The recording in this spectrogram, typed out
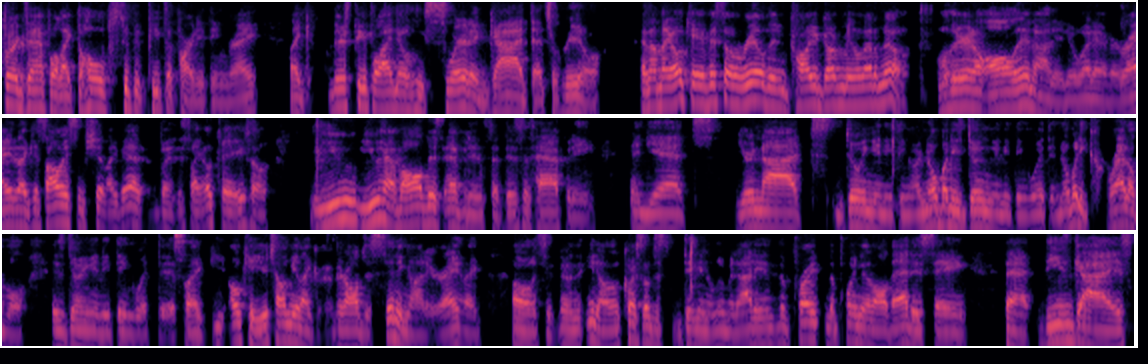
for example, like the whole stupid pizza party thing, right? Like there's people I know who swear to God that's real. And I'm like, okay, if it's so real, then call your government and let them know. Well, they're gonna all in on it or whatever, right? Like it's always some shit like that. But it's like, okay, so you you have all this evidence that this is happening, and yet you're not doing anything, or nobody's doing anything with it. Nobody credible is doing anything with this. Like, okay, you're telling me like they're all just sitting on it, right? Like, oh, it's you know, of course they'll just dig in Illuminati. And the point the point of all that is saying that these guys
